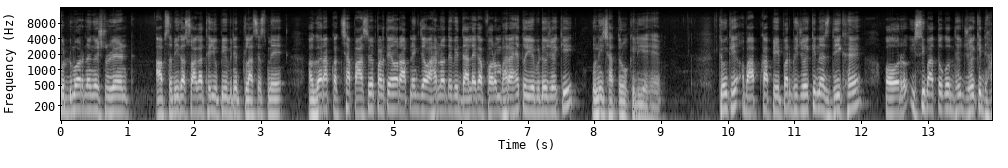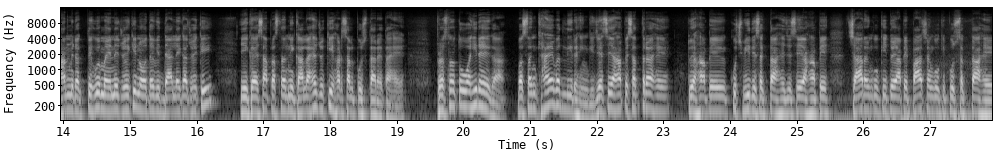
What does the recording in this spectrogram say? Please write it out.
गुड मॉर्निंग स्टूडेंट। आप सभी का स्वागत है यूपी विनीत क्लासेस में। अगर आप कक्षा पाँच में पढ़ते हैं और आपने एक जवाहर नवोदय विद्यालय का फॉर्म भरा है तो ये वीडियो जो है कि उन्हीं छात्रों के लिए है। क्योंकि अब आपका पेपर भी जो है कि नज़दीक है और इसी बातों को जो है कि ध्यान में रखते हुए मैंने जो है कि नवोदय विद्यालय का जो है कि एक ऐसा प्रश्न निकाला है जो कि हर साल पूछता रहता है। प्रश्न तो वही रहेगा, बस संख्याएँ बदली रहेंगी। जैसे यहाँ पर सत्रह है तो यहाँ पे कुछ भी दे सकता है, जैसे यहाँ पे चार अंकों की तो यहाँ पे पाँच अंकों की पूछ सकता है,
